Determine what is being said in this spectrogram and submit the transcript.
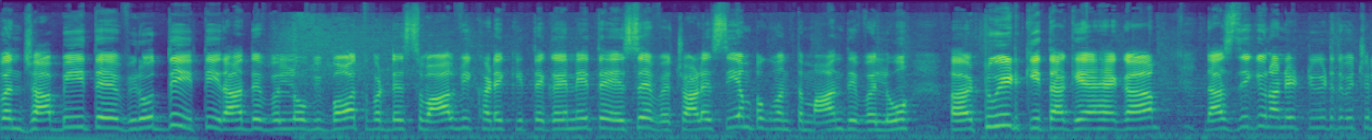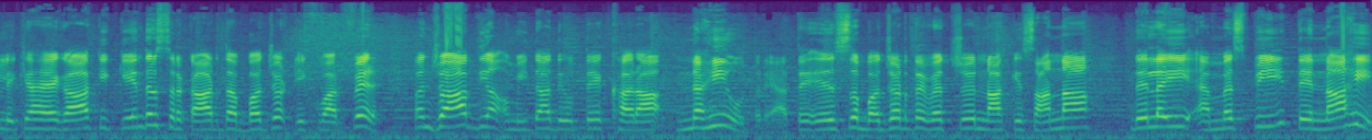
ਪੰਜਾਬੀ ਤੇ ਵਿਰੋਧੀ ਧਿਰਾਂ ਦੇ ਵੱਲੋਂ ਵੀ ਬਹੁਤ ਵੱਡੇ ਸਵਾਲ ਵੀ ਖੜੇ ਕੀਤੇ ਗਏ ਨੇ ਤੇ ਇਸੇ ਵਿਚਾਲੇ ਸੀਐਮ ਭਗਵੰਤ ਮਾਨ ਦੇ ਵੱਲੋਂ ਟਵੀਟ ਕੀਤਾ ਗਿਆ ਹੈਗਾ। ਦੱਸਦੀ ਕਿ ਉਹਨਾਂ ਨੇ ਟਵੀਟ ਦੇ ਵਿੱਚ ਲਿਖਿਆ ਹੈਗਾ ਕਿ ਕੇਂਦਰ ਸਰਕਾਰ ਦਾ ਬਜਟ ਇੱਕ ਵਾਰ ਫਿਰ ਪੰਜਾਬ ਦੀਆਂ ਉਮੀਦਾਂ ਦੇ ਉੱਤੇ ਖਰਾ ਨਹੀਂ ਉਤਰਿਆ ਤੇ ਇਸ ਬਜਟ ਦੇ ਵਿੱਚ ਨਾ ਕਿਸਾਨਾਂ ਦੇ ਲਈ ਐਮਐਸਪੀ ਤੇ ਨਾ ਹੀ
